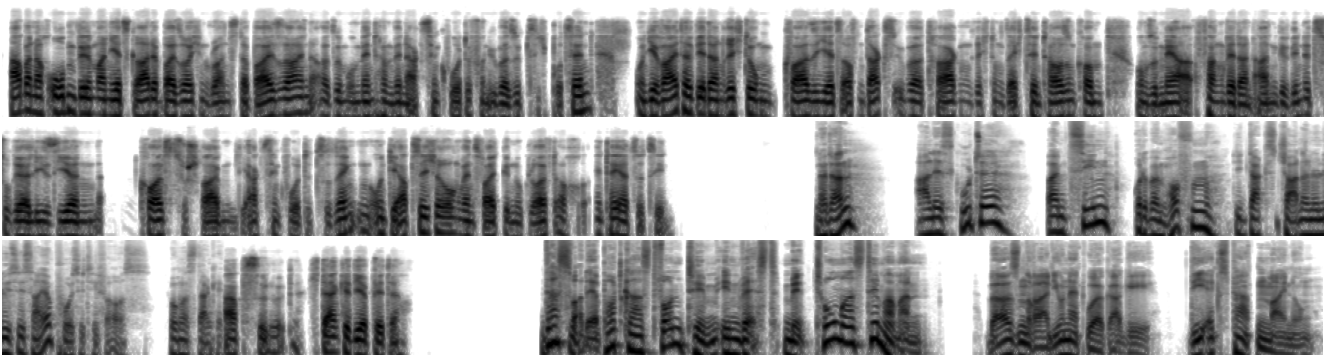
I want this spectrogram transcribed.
Aber nach oben will man jetzt gerade bei solchen Runs dabei sein. Also im Moment haben wir eine Aktienquote von über 70 Prozent. Und je weiter wir dann Richtung quasi jetzt auf den DAX übertragen, Richtung 16.000 kommen, umso mehr fangen wir dann an, Gewinne zu realisieren, Calls zu schreiben, die Aktienquote zu senken und die Absicherung, wenn es weit genug läuft, auch hinterherzuziehen. Na dann, alles Gute beim Ziehen oder beim Hoffen. Die DAX-Chartanalyse sah ja positiv aus. Thomas, danke. Absolut. Ich danke dir, Peter. Das war der Podcast von Tim Invest mit Thomas Timmermann. Börsenradio Network AG. Die Expertenmeinung.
